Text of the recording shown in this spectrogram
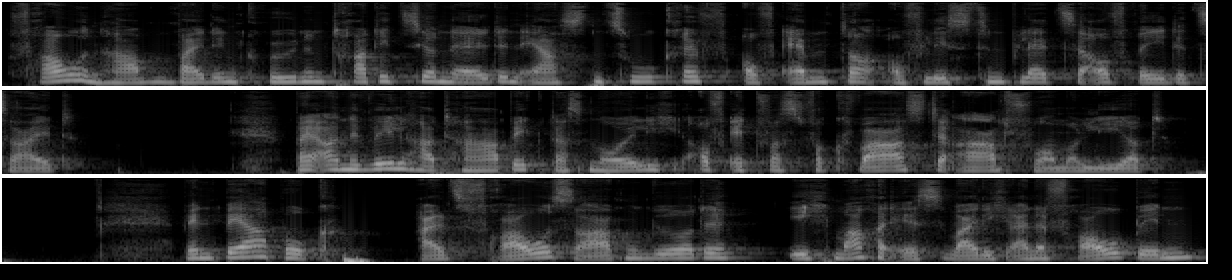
Frauen haben bei den Grünen traditionell den ersten Zugriff auf Ämter, auf Listenplätze, auf Redezeit. Bei Anne Will hat Habeck das neulich auf etwas verquaste Art formuliert. Wenn Baerbock als Frau sagen würde, ich mache es, weil ich eine Frau bin,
